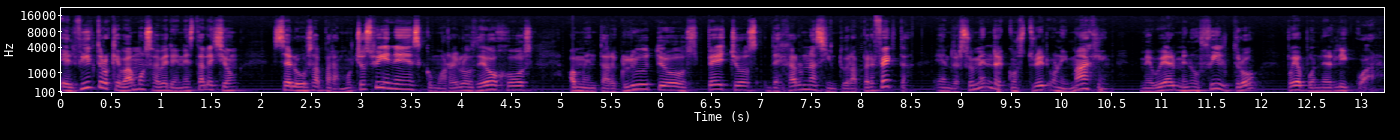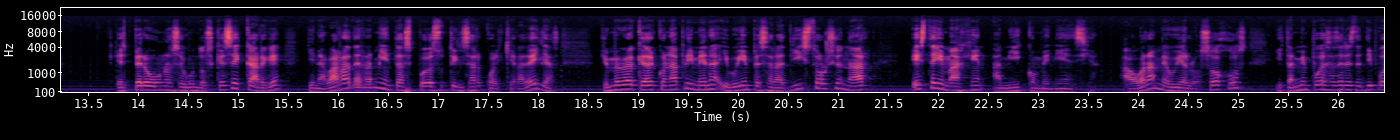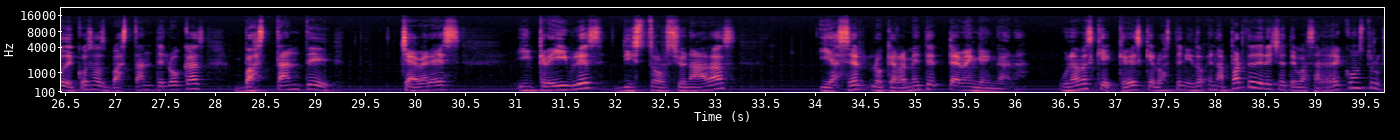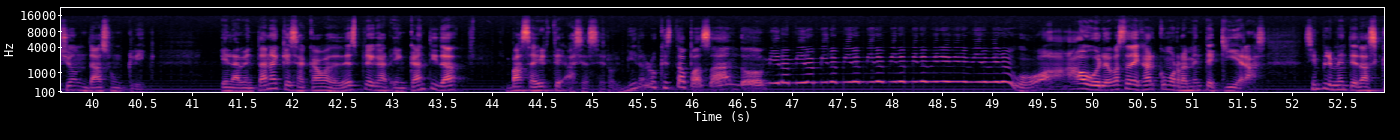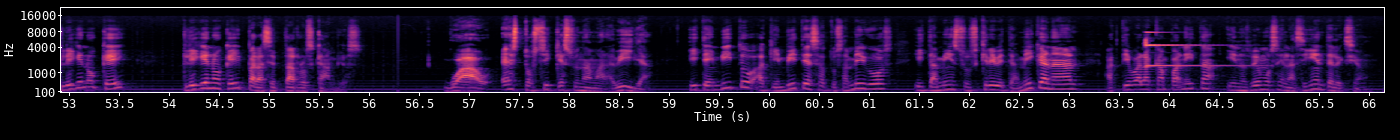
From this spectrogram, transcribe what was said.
El filtro que vamos a ver en esta lección se lo usa para muchos fines, como arreglos de ojos, aumentar glúteos, pechos, dejar una cintura perfecta. En resumen, reconstruir una imagen. Me voy al menú filtro, voy a poner licuar. Espero unos segundos que se cargue y en la barra de herramientas puedes utilizar cualquiera de ellas. Yo me voy a quedar con la primera y voy a empezar a distorsionar esta imagen a mi conveniencia. Ahora me voy a los ojos y también puedes hacer este tipo de cosas bastante locas, bastante chéveres, increíbles, distorsionadas y hacer lo que realmente te venga en gana. Una vez que crees que lo has tenido, en la parte derecha te vas a reconstrucción, das un clic. En la ventana que se acaba de desplegar en cantidad, vas a irte hacia cero. mira lo que está pasando. Mira, mira, mira, mira, mira, mira, mira, mira, mira, mira, mira. ¡Wow! Le vas a dejar como realmente quieras. Simplemente das clic en OK, clic en OK para aceptar los cambios. ¡Wow! Esto sí que es una maravilla. Y te invito a que invites a tus amigos y también suscríbete a mi canal, activa la campanita y nos vemos en la siguiente lección.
